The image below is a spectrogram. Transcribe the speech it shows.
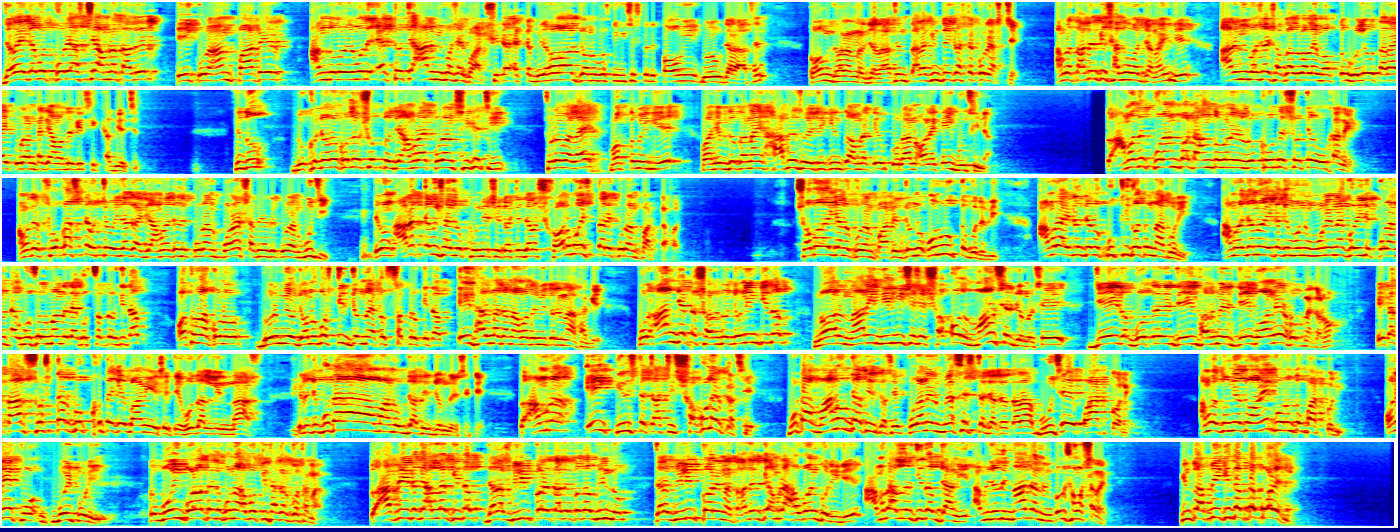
যারা এ যাবৎ করে আসছে, আমরা তাদের এই কোরআন পাঠের আন্দোলনের মধ্যে একটা হচ্ছে আরবি ভাষায় পাঠ। সেটা একটা বৃহৎ জনগোষ্ঠী, বিশেষ করে কওমি গ্রুপ যারা আছেন, কওমি ঘরানার যারা আছেন, তারা কিন্তু এই কাজটা করে আসছে। আমরা তাদেরকে সাধুবাদ জানাই যে আরবি ভাষায় সকালবেলায় মক্তব হলেও তারা এই কোরআনটাকে আমাদেরকে শিক্ষা দিয়েছেন। কিন্তু দুঃখজনক হলেও সত্য যে আমরা কোরআন শিখেছি, ছোটবেলায় মক্তবে গিয়ে বা হেফজোখানায় হাফেজ হয়েছি, কিন্তু আমরা কেউ কোরআন অনেকেই বুঝি না। তো আমাদের কোরআন পাঠ আন্দোলনের লক্ষ্য উদ্দেশ্য হচ্ছে ওখানে। আমাদের ফোকাসটা হচ্ছে ওই জায়গায় যে আমরা যাতে কোরআন পড়ার সাথে সাথে কোরআন বুঝি। এবং আর একটা বিষয় লক্ষ্য নিয়ে সেটা হচ্ছে যেন সর্বস্তরে কোরআন পাঠটা হয়। সবাই যেন কোরআন পাঠের জন্য উন্মুক্ত করে দিই। আমরা এটা যেন কুক্ষিগত না করি। আমরা যেন এটাকে মনে মনে না করি যে কোরআনটা মুসলমানদের একচ্ছত্র কিতাব অথবা কোনো ধর্মীয় জনগোষ্ঠীর জন্য একচ্ছত্র কিতাব। এই ধারণা যেন আমাদের ভিতরে না থাকে। কোরআন যে একটা সর্বজনীন কিতাব, নর, নারী নির্বিশেষে সকল মানুষের জন্য, সে যেই গোত্রের, যেই ধর্মের, যেই বর্ণের হোক না কেন, এটা তার স্রষ্টার পক্ষ থেকে বানিয়ে এসেছে হুদাল্লিন নাস এটা হচ্ছে গোটা মানব জাতির জন্য এসেছে। তো আমরা এই জিনিসটা চাচ্ছি সকলের কাছে, গোটা মানব জাতির কাছে কোরআনের মেসেজটা যাতে তারা বুঝে পাঠ করে। আমরা দুনিয়াতে অনেক গ্রন্থ পাঠ করি, অনেক বই পড়ি তো বই পড়াতে তো কোনো আপত্তি থাকার কথা না। তো আপনি এটাকে আল্লাহর কিতাব, যারা বিলিভ করে তাদের কথা ভিন্ন। যারা বিলিভ করে না, তাদেরকে আমরা আহ্বান করি যে, আমরা আল্লাহর কিতাব জানি, আপনি যদি না জানেন, কোনো সমস্যা নাই। কিন্তু আপনি এই কিতাবটা পড়েন।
